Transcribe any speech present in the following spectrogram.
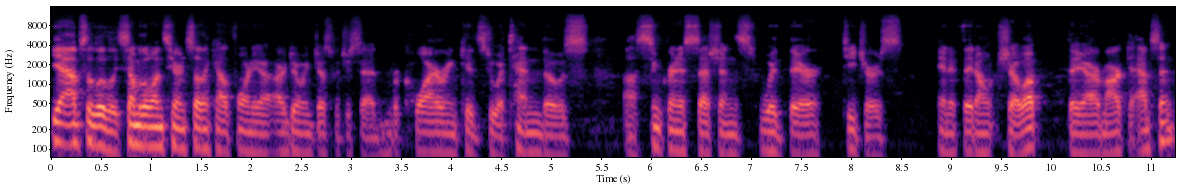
Yeah, absolutely. Some of the ones here in Southern California are doing just what you said, requiring kids to attend those uh, synchronous sessions with their teachers. And if they don't show up, they are marked absent,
